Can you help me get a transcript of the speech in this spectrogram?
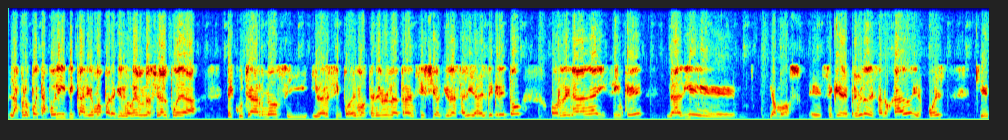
las propuestas políticas, digamos, para que el gobierno nacional pueda escucharnos y, ver si podemos tener una transición y una salida del decreto ordenada y sin que nadie, digamos, eh, se quede primero desalojado y después que,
